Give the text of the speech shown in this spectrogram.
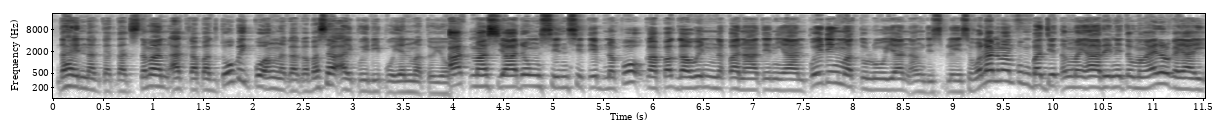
dahil nagtatouch naman. At kapag tubig po ang nakakabasa ay pwede po yan matuyo. At masyadong sensitive na po kapag gawin na pa natin yan, pwedeng matuluyan ang display. So wala naman pong budget ang may-ari nito mga idol, kaya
